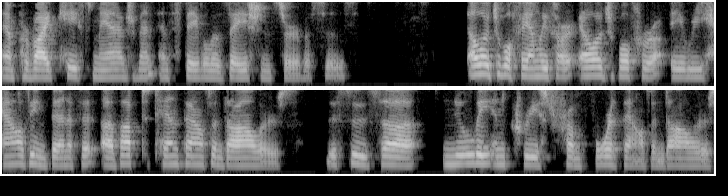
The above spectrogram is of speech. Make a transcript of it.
and provide case management and stabilization services. Eligible families are eligible for a rehousing benefit of up to $10,000. This is uh, newly increased from $4,000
